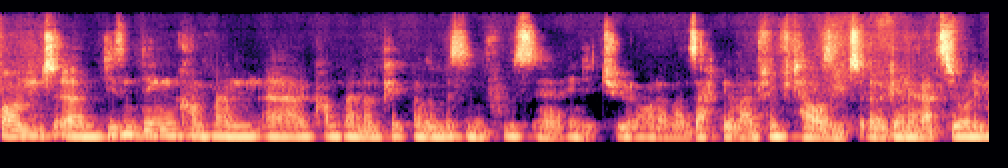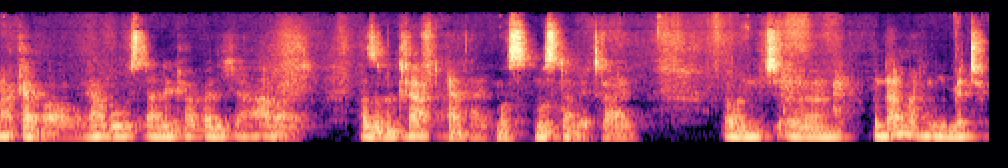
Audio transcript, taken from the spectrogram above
Und äh, diesen Dingen kommt man, äh, kommt man, dann kriegt man so ein bisschen den Fuß äh, in die Tür. Oder man sagt, wir waren 5000 äh, Generationen im Ackerbau. Ja, wo ist deine körperliche Arbeit? Also eine Krafteinheit muss, muss damit rein. Und, äh, und dann machen die mit.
